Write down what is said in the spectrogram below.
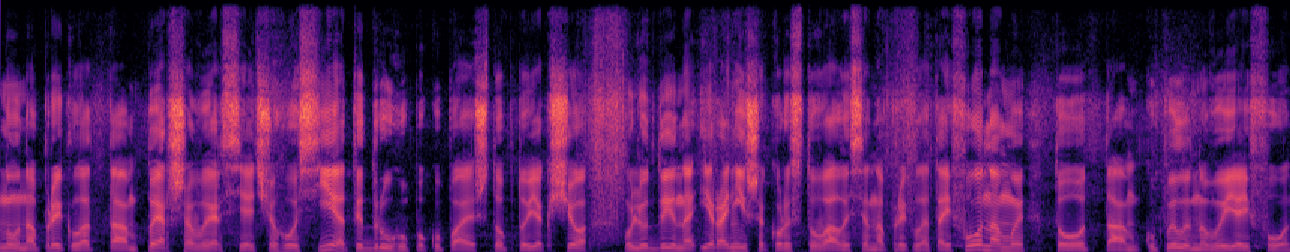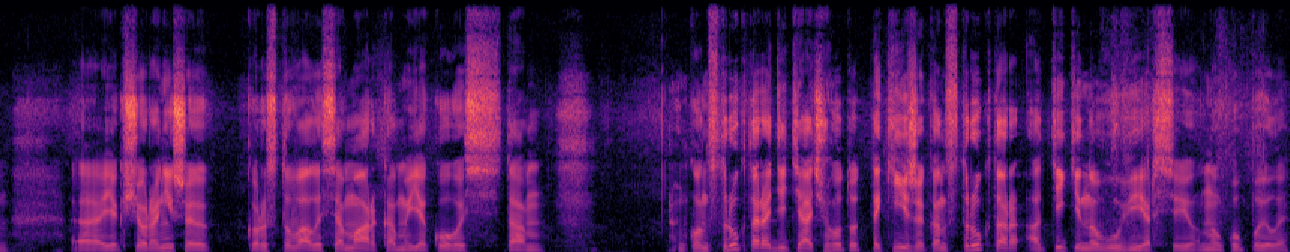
ну, наприклад, там перша версія чогось є, а ти другу покупаєш. Тобто, якщо у людина і раніше користувалися, наприклад, айфонами, то от там купили новий айфон. Е, Якщо раніше користувалися марками якогось там конструктора дитячого, то такий же конструктор, а тільки нову версію ну, купили.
